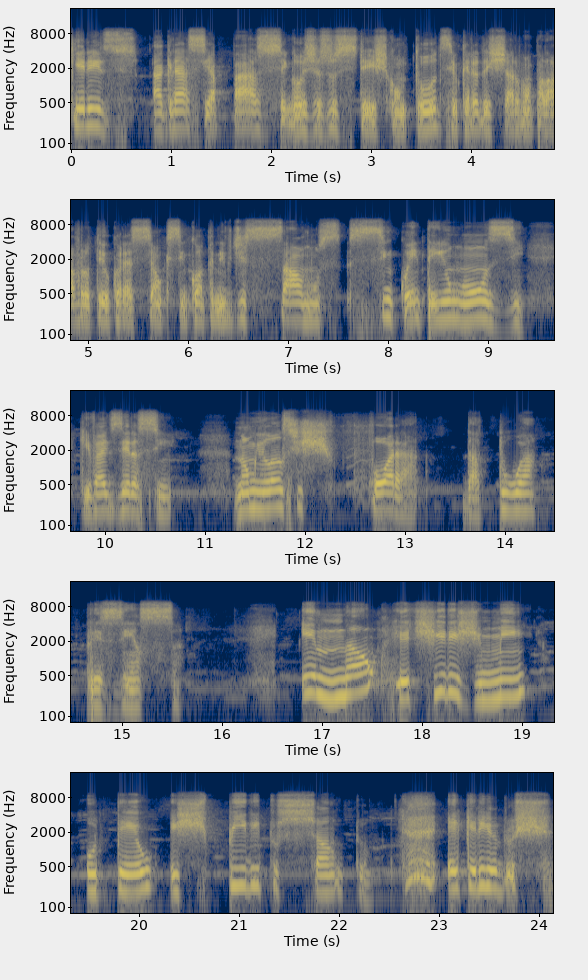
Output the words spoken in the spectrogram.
Queridos, a graça e a paz, Senhor Jesus esteja com todos. Eu quero deixar uma palavra ao teu coração que se encontra no livro de Salmos 51, 11, que vai dizer assim: Não me lances fora da tua presença e não retires de mim o teu Espírito Santo. E queridos,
